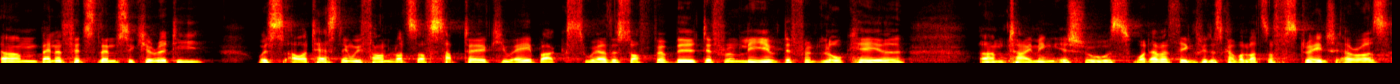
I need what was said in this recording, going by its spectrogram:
um, benefits than security. With our testing, we found lots of subtail QA bugs where the software built differently, different locale, um, timing issues, whatever things. We discover lots of strange errors.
